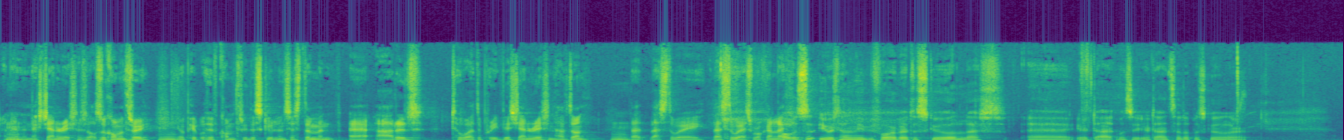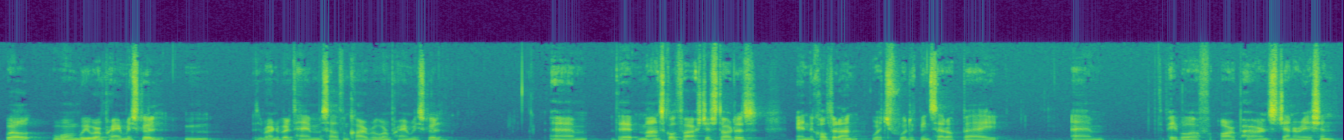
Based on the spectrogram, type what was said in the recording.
and then the next generation is also coming through. You know, people who've come through the schooling system and uh, added to what the previous generation have done. That, that's the way. That's the way it's working. Like, What was it you were telling me before about the school that uh, your dad was it your dad set up a school or Well, when we were in primary school, mm, around about the time myself and Carver were in primary school, um, the Meánscoil Feirste just started in the Cultúrlann, which would have been set up by um, the people of our parents' generation,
